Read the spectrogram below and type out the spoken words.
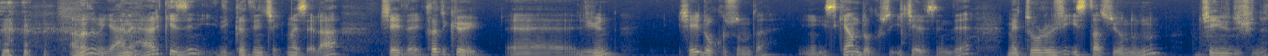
Anladın mı? Yani herkesin dikkatini çek. Mesela şeyde Kadıköy e, yün şey dokusunda, iskan dokusu içerisinde meteoroloji istasyonunun şeyini düşünün.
